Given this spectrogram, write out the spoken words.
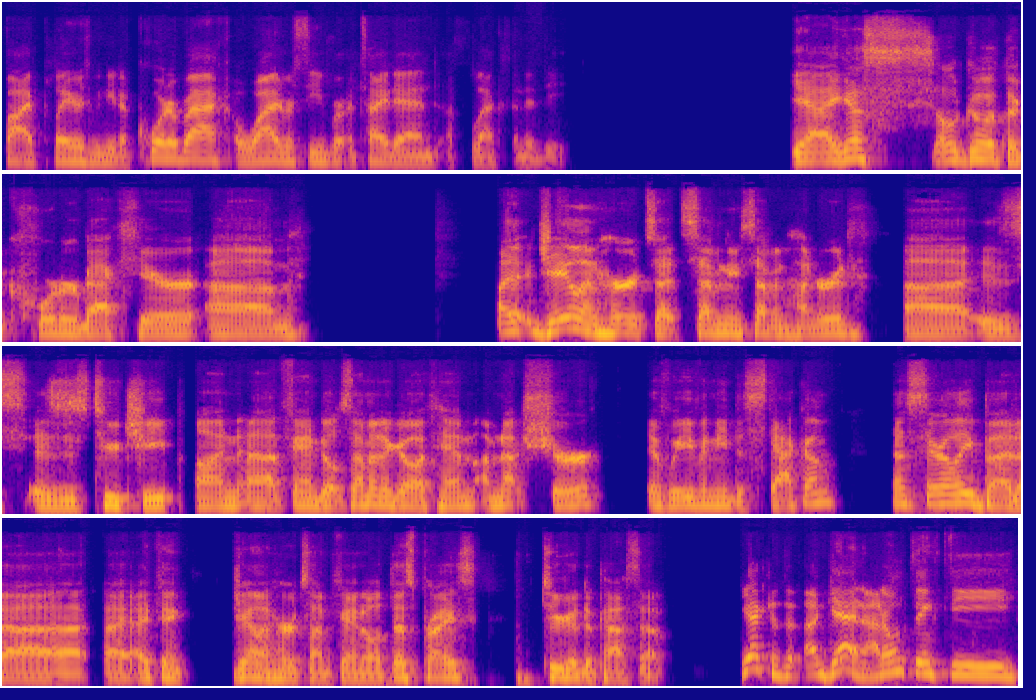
five players. We need a quarterback, a wide receiver, a tight end, a flex, and a D. Yeah, I guess I'll go with the quarterback here. Um, Jalen Hurts at 7,700 uh, is is too cheap on uh, FanDuel. So I'm going to go with him. I'm not sure if we even need to stack him necessarily, but uh, I, I think Jalen Hurts on FanDuel at this price, too good to pass up. Yeah, because again, I don't think the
